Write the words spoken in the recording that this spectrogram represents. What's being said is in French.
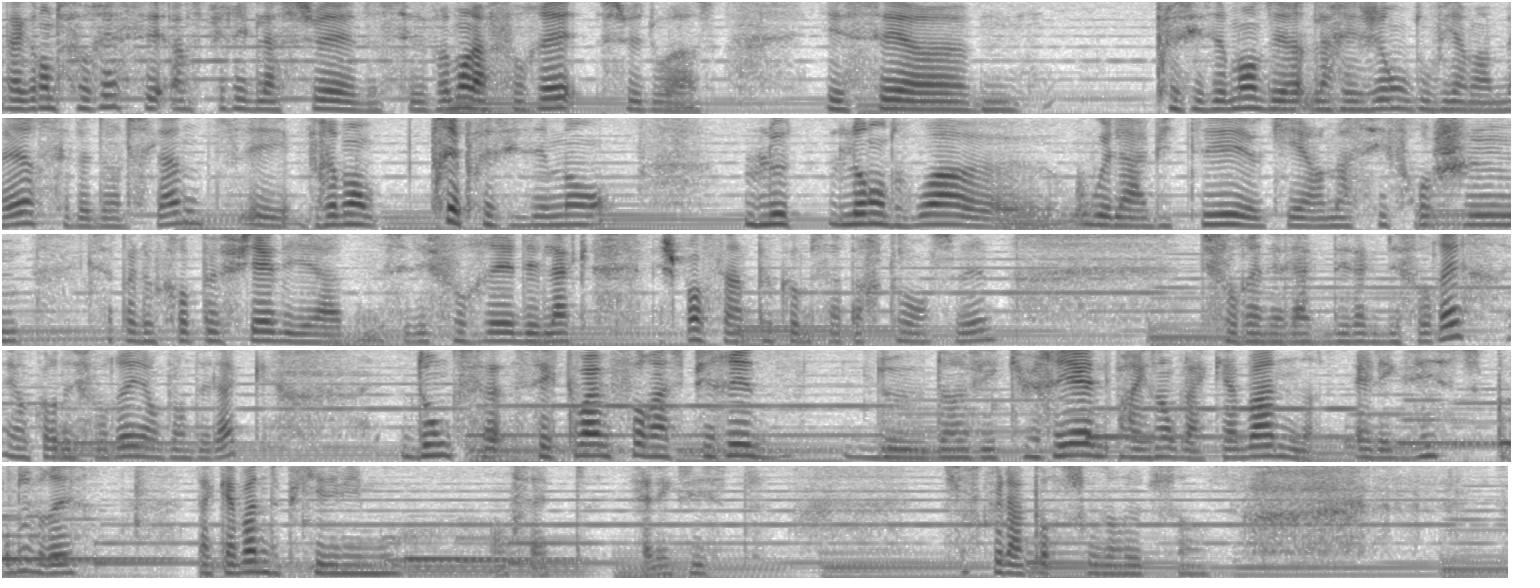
La Grande Forêt, c'est inspiré de la Suède. C'est vraiment la forêt suédoise. Et c'est euh, précisément de la région d'où vient ma mère, c'est le Dalsland. Et vraiment, très précisément, l'endroit euh, où elle a habité, euh, qui est un massif rocheux, qui s'appelle le Kroppefjell. C'est des forêts, des lacs. Mais je pense que c'est un peu comme ça partout en Suède. Des forêts, des lacs, des lacs, des forêts. Et encore des forêts et encore des lacs. Donc c'est quand même fort inspiré d'un vécu réel. Par exemple, la cabane, elle existe pour de vrai. La cabane depuis qu'elle est mimou, en fait, elle existe. Sauf que la porte s'ouvre dans l'autre sens.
